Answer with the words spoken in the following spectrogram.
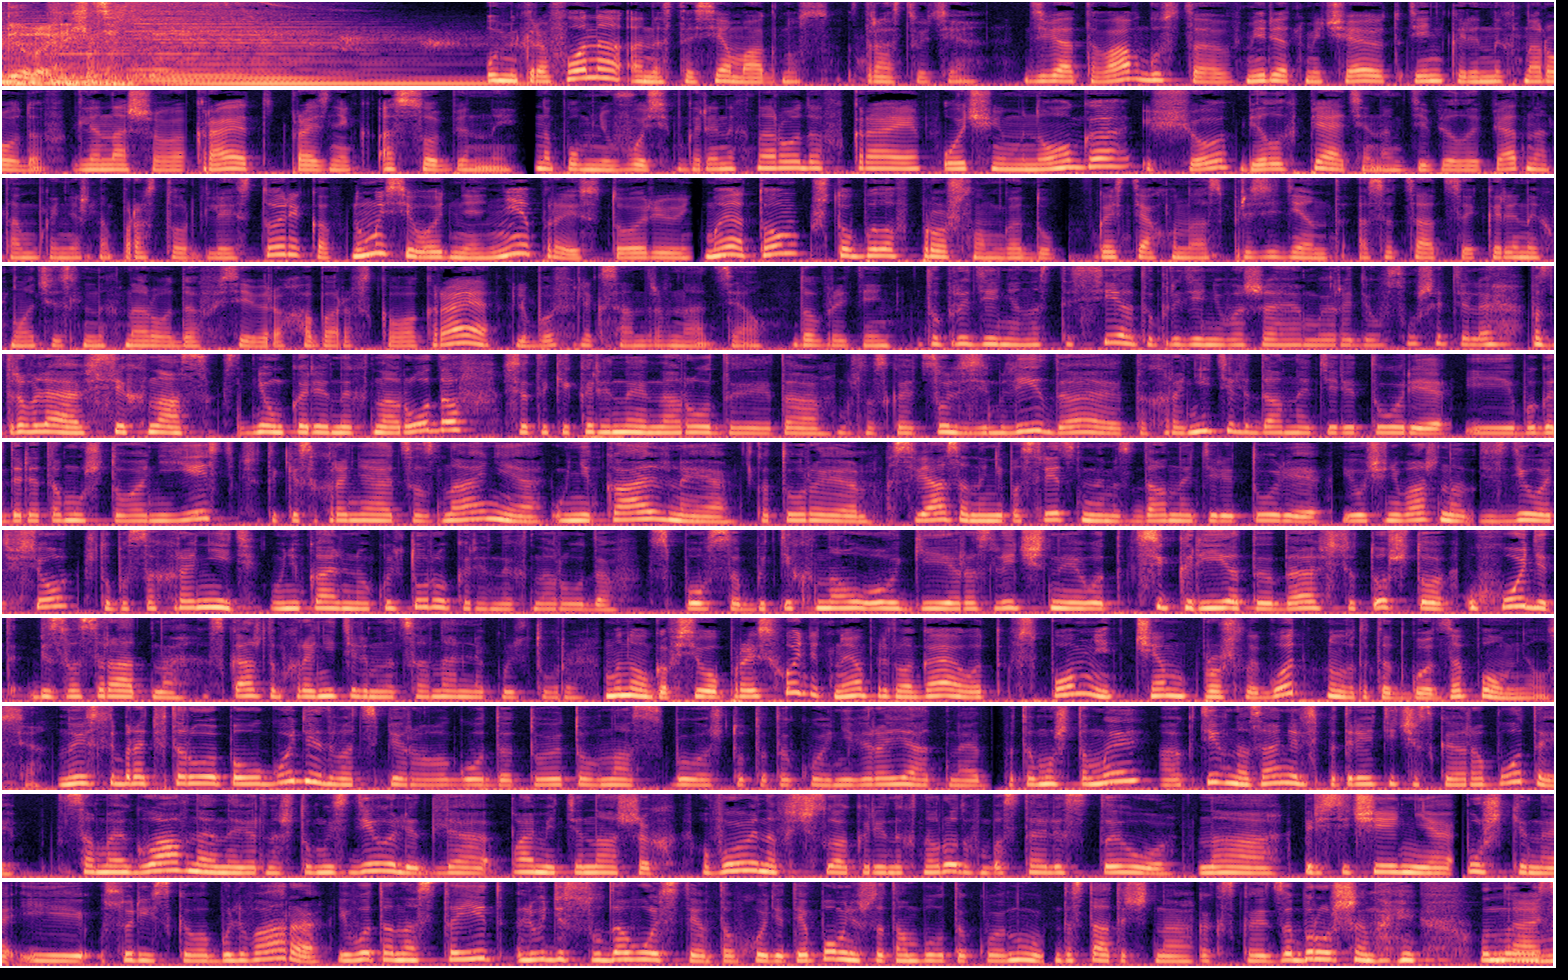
говорить. У микрофона Анастасия Магнус. Здравствуйте. 9 августа в мире отмечают День коренных народов. Для нашего края этот праздник особенный. Напомню, 8 коренных народов в крае. Очень много еще белых пятен. А где белые пятна, там, конечно, простор для историков. Но мы сегодня не про историю. Мы о том, что было в прошлом году. В гостях у нас президент Ассоциации коренных малочисленных народов Северо-Хабаровского края Любовь Александровна Отзял. Добрый день. Добрый день, Анастасия. Добрый день, уважаемые радиослушатели. Поздравляю всех нас с Днем коренных народов. Все-таки коренные народы – это это, можно сказать, соль земли, да, это хранители данной территории. И благодаря тому, что они есть, все-таки сохраняются знания уникальные, которые связаны непосредственно с данной территорией. И очень важно сделать все, чтобы сохранить уникальную культуру коренных народов, способы, технологии, различные вот секреты, да, все то, что уходит безвозвратно с каждым хранителем национальной культуры. Много всего происходит, но я предлагаю вот вспомнить, чем прошлый год, ну вот этот год запомнился. Но если брать второе полугодие 2021 года, то это у нас было что-то такое невероятное, потому что мы активно занялись патриотической работой. Самое главное, наверное, что мы сделали для памяти наших воинов из числа коренных народов, мы поставили СТО на пересечении Пушкина и Сурийского бульвара. И вот она стоит, люди с удовольствием там ходят. Я помню, что там был такой, ну, достаточно, как сказать, заброшенный унылый да,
